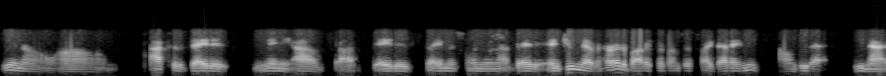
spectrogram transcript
You know, um, I could have dated many. I've I've dated famous women. I've dated, and you never heard about it because I'm just like that ain't me. I don't do that. You're not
